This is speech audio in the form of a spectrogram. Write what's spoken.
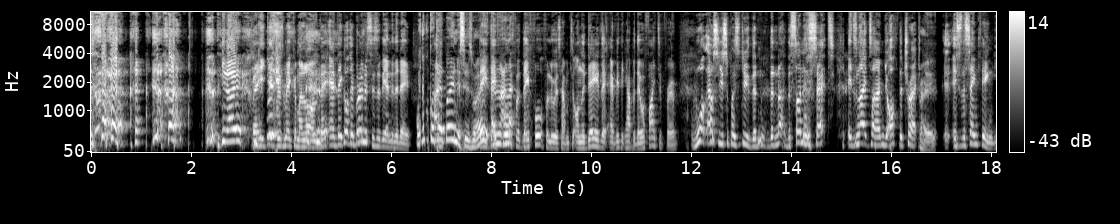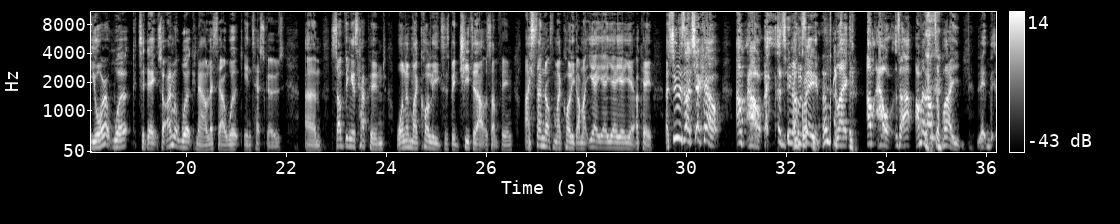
you know, But he did just make them a lot. They and they got their bonuses at the end of the day. they've got their bonuses, right? They, they And- fought and- for they fought for Lewis Hamilton on the day that everything happened. They were fighting for him. What else are you supposed to do? The the the sun has set. It's nighttime. You're off the track. I- It's the same thing. You're at work today. So I'm at work now. Let's say I work in Tesco's. Um, something has happened. One of my colleagues has been cheated out or something. I stand up for my colleague. I'm like, yeah, yeah, yeah, yeah, yeah. Okay. As soon as I check out, I'm out. Do you know what I'm saying? I'm. Like I'm out. So I, I'm allowed to party.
